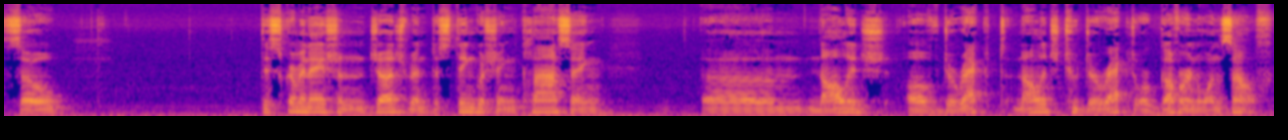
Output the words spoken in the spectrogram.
So, discrimination, judgment, distinguishing, classing, um, knowledge of direct, knowledge to direct or govern oneself,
